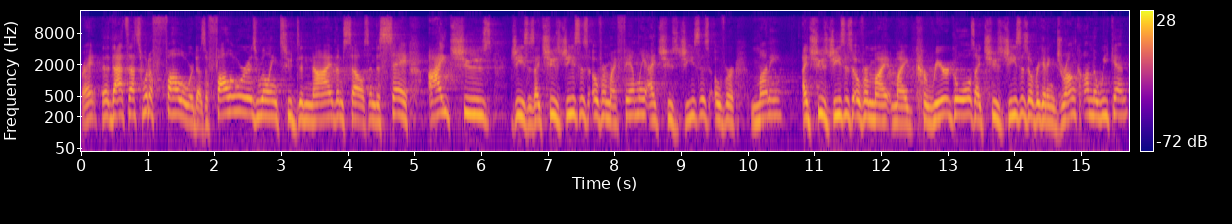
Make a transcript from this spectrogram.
right? That's, that's what a follower does. A follower is willing to deny themselves and to say, I choose Jesus. I choose Jesus over my family. I choose Jesus over money. I choose Jesus over my, my career goals. I choose Jesus over getting drunk on the weekend.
